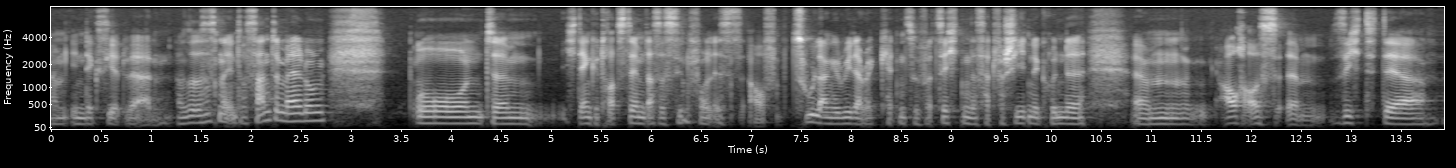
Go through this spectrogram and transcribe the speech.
ähm, indexiert werden. Also das ist eine interessante Meldung. Und ähm, ich denke trotzdem, dass es sinnvoll ist, auf zu lange Redirect-Ketten zu verzichten. Das hat verschiedene Gründe, ähm, auch aus ähm, Sicht der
